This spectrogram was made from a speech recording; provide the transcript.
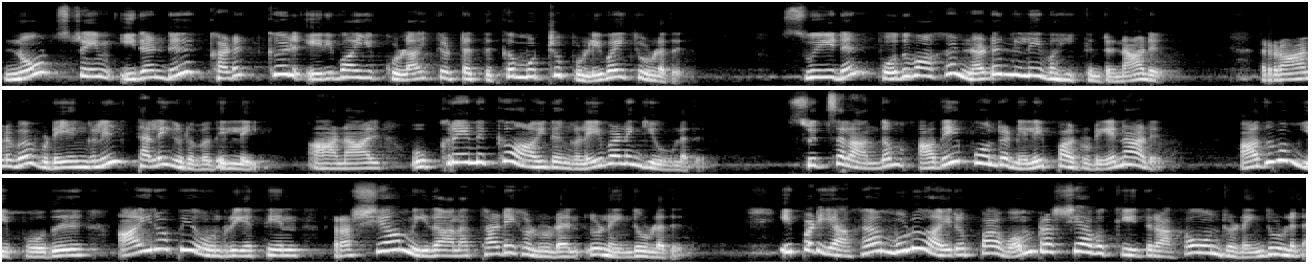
நோட் ஸ்ட்ரீம் இரண்டு கடற்கீழ் எரிவாயு குழாய் திட்டத்துக்கு முற்றுப்புள்ளி வைத்துள்ளது. ஸ்வீடன் பொதுவாக நடுநிலை வகிக்கின்ற நாடு. இராணுவ விடயங்களில் தலையிடுவதில்லை. ஆனால் உக்ரைனுக்கு ஆயுதங்களை வழங்கியுள்ளது. சுவிட்சர்லாந்தும் அதே போன்ற நிலைப்பாட்டுடைய நாடு. அதுவும் இப்போது ஐரோப்பிய ஒன்றியத்தின் ரஷ்யா மீதான தடைகளுடன் இணைந்துள்ளது. இப்படியாக முழு ஐரோப்பாவும் ரஷ்யாவுக்கு எதிராக ஒன்றிணைந்துள்ளன.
